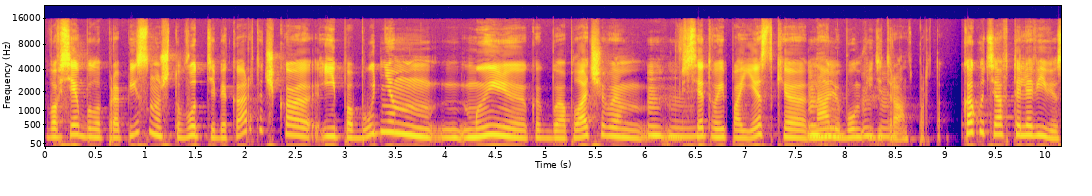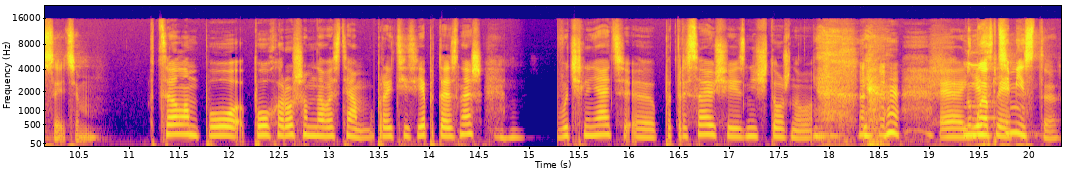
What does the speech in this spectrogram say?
во всех было прописано, что вот тебе карточка, и по будням мы как бы оплачиваем угу. все твои поездки угу, на любом угу. виде транспорта. Как у тебя в Тель-Авиве с этим? В целом по, по хорошим новостям пройтись. Я пытаюсь, знаешь, угу вычленять э, потрясающее из ничтожного. Э, ну, мы оптимисты.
